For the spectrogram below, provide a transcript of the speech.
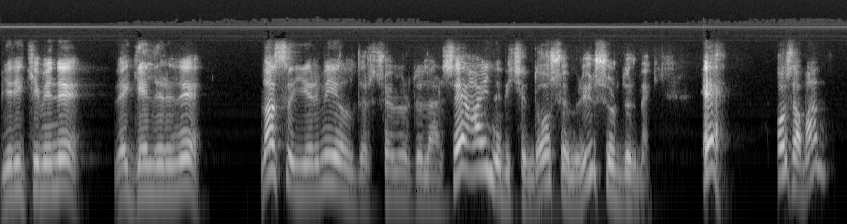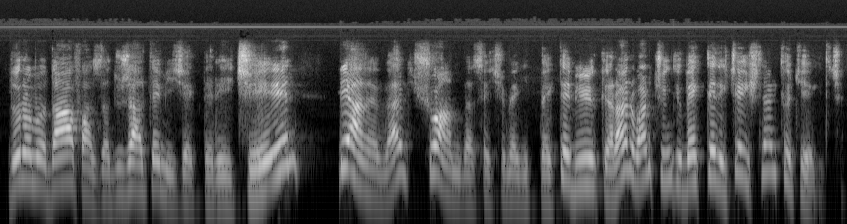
birikimini ve gelirini nasıl 20 yıldır sömürdülerse aynı biçimde o sömürüyü sürdürmek. Eh o zaman durumu daha fazla düzeltemeyecekleri için bir an evvel şu anda seçime gitmekte büyük yarar var. Çünkü bekledikçe işler kötüye gidecek.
